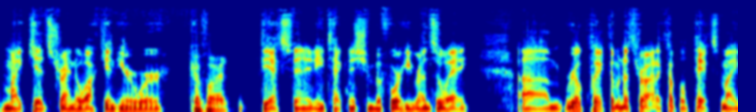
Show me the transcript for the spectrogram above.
my kid's trying to walk in here. We're go for it. The Xfinity technician before he runs away. Um, real quick, I'm going to throw out a couple picks. My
